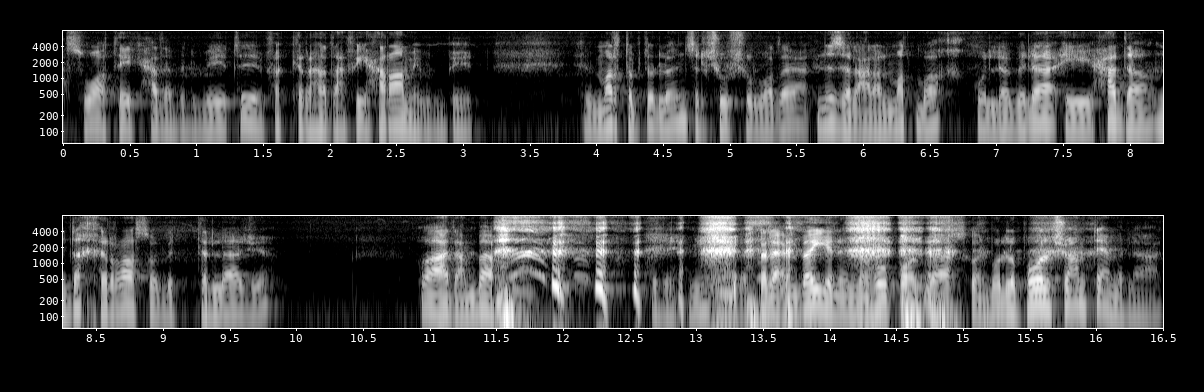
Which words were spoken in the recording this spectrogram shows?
أصوات هيك حدا بالبيت بفكر هذا في حرامي بالبيت مرته بتقول له انزل شوف شو الوضع نزل على المطبخ ولا بلاقي حدا مدخل راسه بالثلاجه وقاعد عم باكل. مين هذا؟ طلع مبين إنه هو بول جاسكوين. بقول له بول شو عم تعمل قاعد؟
